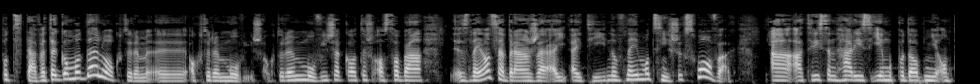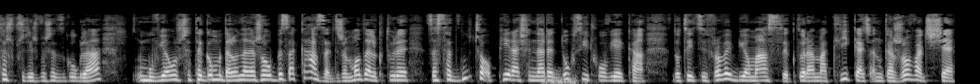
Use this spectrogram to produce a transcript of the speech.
podstawę tego modelu, o którym, y, o którym mówisz, o którym mówisz jako też osoba znająca branżę IT no, w najmocniejszych słowach. A, a Tristan Harris i jemu podobni, on też przecież wyszedł z Google'a, mówią, że tego modelu należałoby zakazać, że model, który zasadniczo opiera się na redukcji człowieka do tej cyfrowej biomasy, która ma klikać, angażować się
